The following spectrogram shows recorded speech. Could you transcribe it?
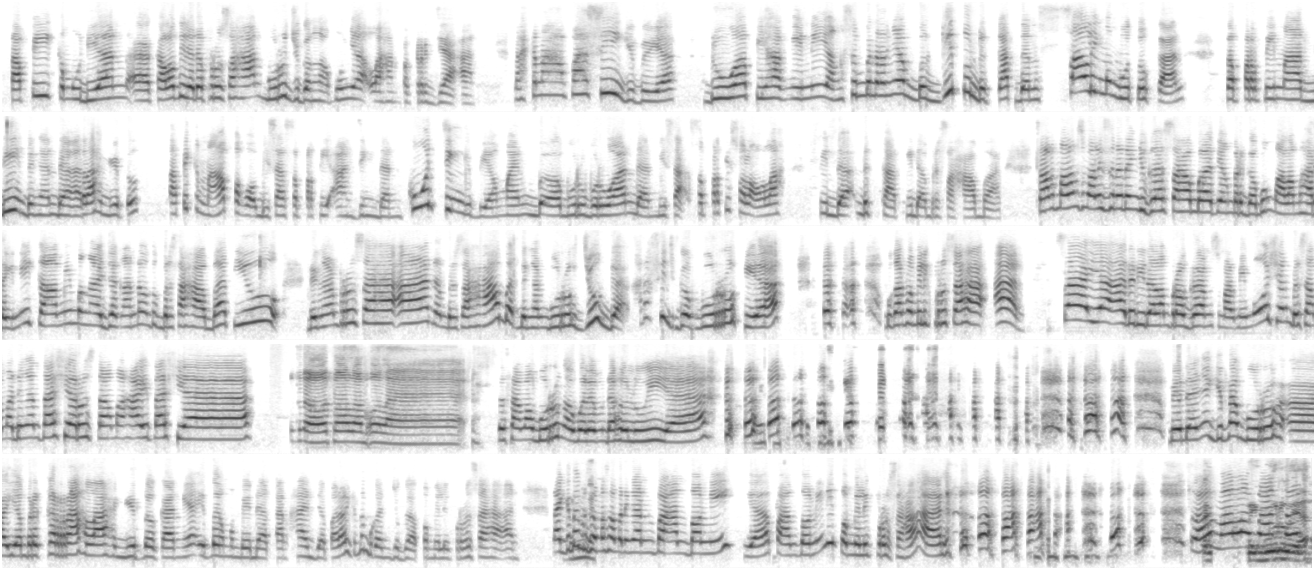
Tapi kemudian eh, kalau tidak ada perusahaan buruh juga nggak punya lahan pekerjaan. Nah kenapa sih gitu ya? Dua pihak ini yang sebenarnya begitu dekat dan saling membutuhkan seperti nadi dengan darah gitu tapi kenapa kok bisa seperti anjing dan kucing gitu ya? Main buru-buruan dan bisa seperti seolah-olah tidak dekat, tidak bersahabat. Selamat malam semua listener dan juga sahabat yang bergabung malam hari ini. Kami mengajak Anda untuk bersahabat yuk dengan perusahaan dan bersahabat dengan buruh juga. Karena saya juga buruh ya. Bukan pemilik perusahaan. Saya ada di dalam program Smart Emotion bersama dengan Tasya Rustama. Hai Tasya. Selamat malam, Ola. Sesama buruh nggak boleh mendahului ya. Bedanya kita buruh uh, yang berkerah lah gitu kan ya, itu yang membedakan aja. Padahal kita bukan juga pemilik perusahaan. Nah kita bersama-sama dengan Pak Antoni, ya Pak Antoni ini pemilik perusahaan. Selamat malam Pak guru ya.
